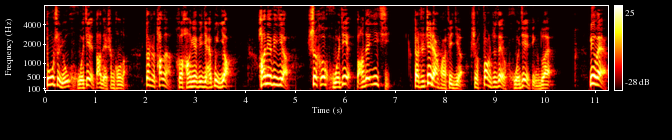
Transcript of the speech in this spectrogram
都是由火箭搭载升空的，但是它们和航天飞机还不一样。航天飞机啊，是和火箭绑在一起，但是这两款飞机啊是放置在火箭顶端。另外，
